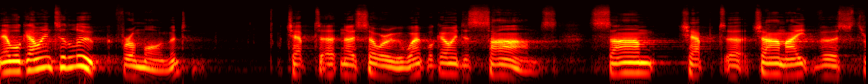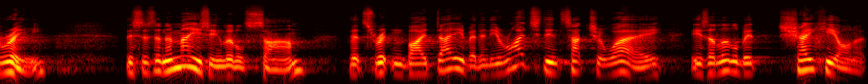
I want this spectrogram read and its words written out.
Now we'll go into Luke for a moment. Chapter, no, sorry, we won't. We'll go into Psalms. Psalm chapter, Psalm 8, verse 3. This is an amazing little psalm that's written by David, and he writes it in such a way, he's a little bit shaky on it.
